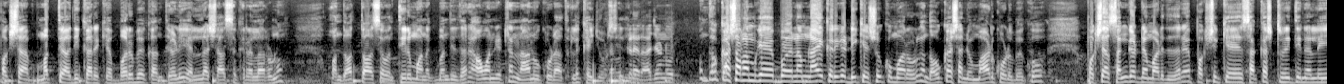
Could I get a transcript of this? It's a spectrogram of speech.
ಪಕ್ಷ ಮತ್ತೆ ಅಧಿಕಾರಕ್ಕೆ ಬರಬೇಕಂಥೇಳಿ ಎಲ್ಲ ಶಾಸಕರೆಲ್ಲರೂ ಒಂದು ಹತ್ತು ಆಸೆ ಒಂದು ತೀರ್ಮಾನಕ್ಕೆ ಬಂದಿದ್ದಾರೆ. ಆ ಒಂದು ನಿಟ್ಟಿನಲ್ಲಿ ನಾನು ಕೂಡ ಅದರಲ್ಲಿ ಕೈ ಜೋಡಿಸಿದ್ದೆ ರಾಜಣ್ಣವ್ರು ಒಂದು ಅವಕಾಶ ನಮಗೆ ಬ ನಮ್ಮ ನಾಯಕರಿಗೆ ಡಿ ಕೆ ಶಿವಕುಮಾರ್ ಅವ್ರಿಗೆ ಒಂದು ಅವಕಾಶ ನೀವು ಮಾಡಿಕೊಡ್ಬೇಕು. ಪಕ್ಷ ಸಂಘಟನೆ ಮಾಡಿದ್ದಾರೆ. ಪಕ್ಷಕ್ಕೆ ಸಾಕಷ್ಟು ರೀತಿಯಲ್ಲಿ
